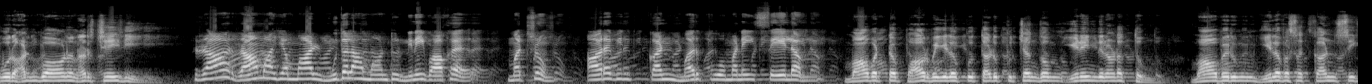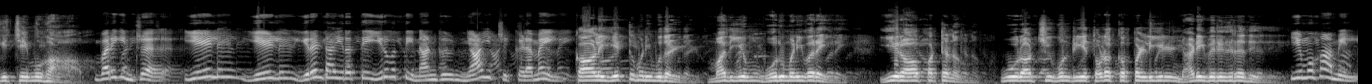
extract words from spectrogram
ஒரு அன்பான நற்செய்தி. ரா ராமாயம்மாள் முதலாம் ஆண்டு நினைவாக மற்றும் அரவிந்த் கண் மருத்துவமனை சேலம். மாவட்ட பார்வையிழப்பு தடுப்புச் சங்கம் இணைந்து நடத்தும் மாபெரும் இலவச கண் சிகிச்சை முகாம். வருகின்ற ஏழு ஏழு இரண்டாயிரத்தி இருபத்தி நான்கு ஞாயிற்றுக்கிழமை காலை எட்டு மணி முதல் மதியம் ஒரு மணி வரை ஈராப்பட்டணம் ஊராட்சி ஒன்றிய தொடக்கப்பள்ளியில் நடைபெறுகிறது. இம்முகாமில்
